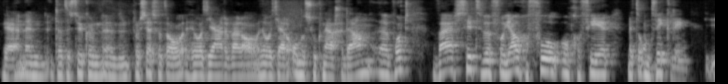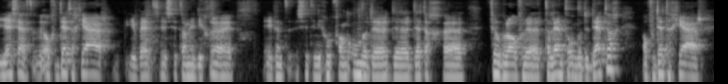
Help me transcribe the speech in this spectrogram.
Ja, en, dat is natuurlijk een, een, proces wat al heel wat jaren, waar al heel wat jaren onderzoek naar gedaan uh, wordt. Waar zitten we voor jouw gevoel ongeveer met de ontwikkeling? Jij zegt over 30 jaar, je, bent, zit dan in die, uh, je bent, zit in die groep van onder de, de 30 uh, eh, veelbelovende talenten onder de 30. Over 30 jaar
